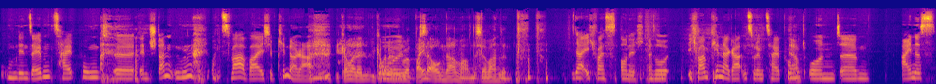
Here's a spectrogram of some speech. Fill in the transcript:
um denselben Zeitpunkt äh, entstanden. Und zwar war ich im Kindergarten. Wie kann man denn, wie kann man denn über beide Augen Namen haben? Das ist ja Wahnsinn. Ja, ich weiß auch nicht. Also ich war im Kindergarten zu dem Zeitpunkt ja. und ähm, eines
